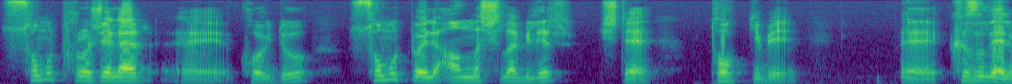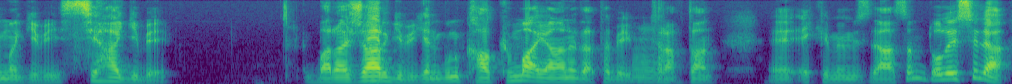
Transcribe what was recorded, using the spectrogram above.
somut projeler e, koyduğu, somut böyle anlaşılabilir işte TOK gibi, e, Kızıl Elma gibi, SİHA gibi, barajlar gibi yani bunun kalkınma ayağını da tabii hmm. bir taraftan e, eklememiz lazım. Dolayısıyla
